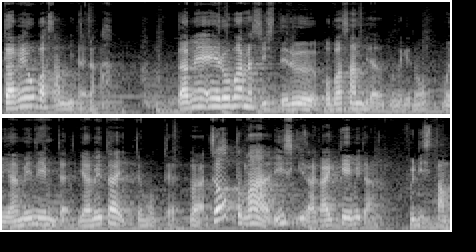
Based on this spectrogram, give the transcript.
ダメおばさんみたいな。ダメエロ話してるおばさんみたいだったんだけどもうやめねえみたいやめたいって思って、まあ、ちょっとまあ意識高い系みたいな。ふりしたの。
